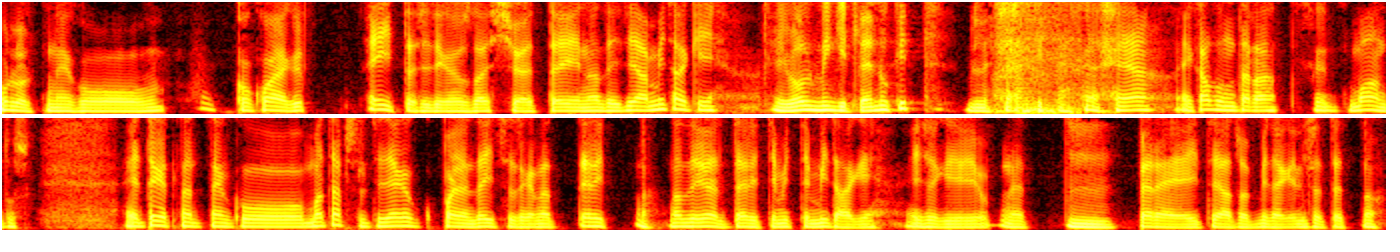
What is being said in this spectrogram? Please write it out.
hullult nagu kogu aeg eitasid igasuguseid asju, et ei, nad ei tea midagi. ei olnud mingit lennukit, millest te räägite jah, ei kadunud ära, maandus. et tegelikult nad nagu, ma täpselt ei tea ka, kui palju nad eitasid, aga nad eriti, noh, nad ei öelnud eriti mitte midagi, isegi need mm. pere ei teadnud midagi, lihtsalt, et noh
